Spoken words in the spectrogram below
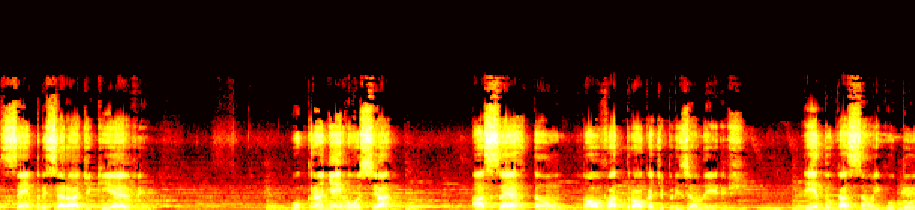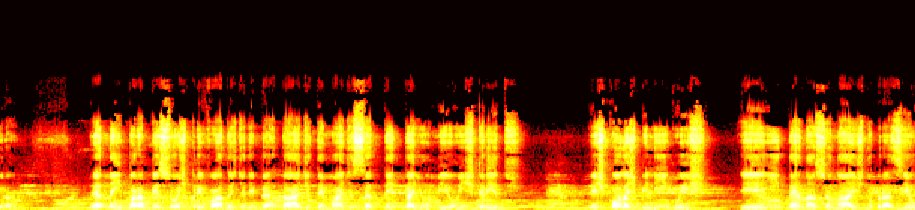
sempre será de Kiev. Ucrânia e Rússia acertam nova troca de prisioneiros. Educação e cultura. É para pessoas privadas de liberdade tem mais de 71 mil inscritos. Escolas bilíngues e internacionais no Brasil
